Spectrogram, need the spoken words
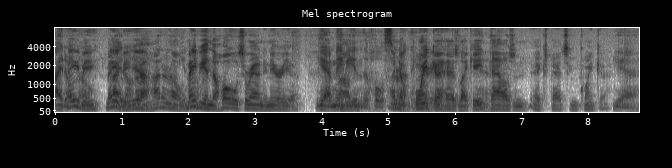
I don't maybe, know. maybe, I yeah, know. I don't know. You maybe know. in the whole surrounding area. Yeah, maybe in the whole Um, I know surrounding Cuenca area. has like Yeah. eight thousand expats in Cuenca. Yeah,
